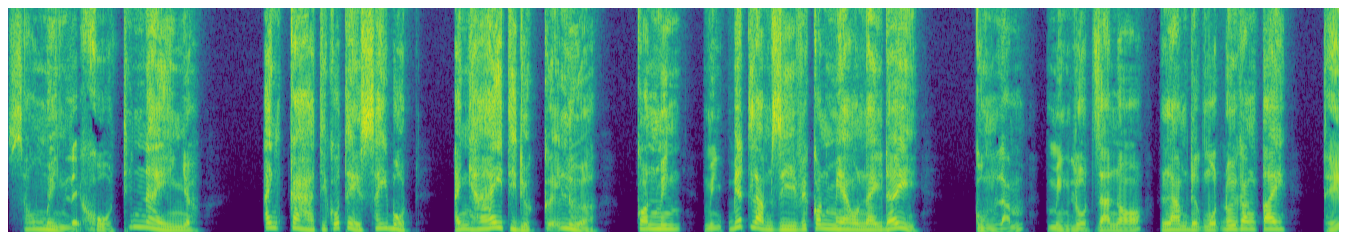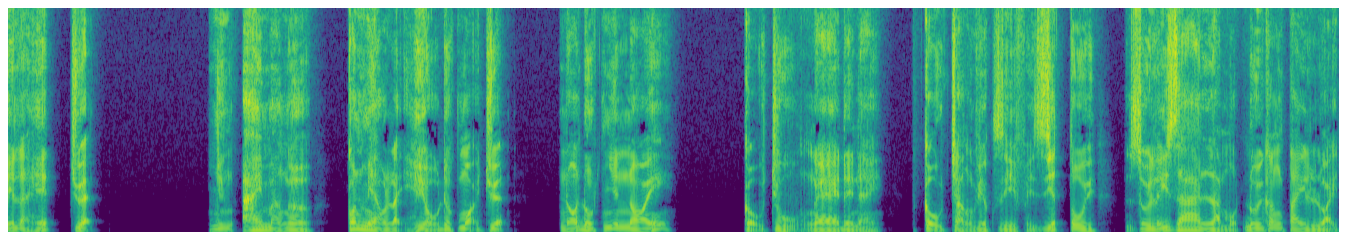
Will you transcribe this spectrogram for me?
Sao mình lại khổ thế này nhỉ? Anh cả thì có thể say bột, anh hai thì được cưỡi lửa, còn mình mình biết làm gì với con mèo này đây? Cùng lắm, mình lột ra nó, làm được một đôi găng tay, thế là hết chuyện. Nhưng ai mà ngờ, con mèo lại hiểu được mọi chuyện. Nó đột nhiên nói, cậu chủ nghe đây này, cậu chẳng việc gì phải giết tôi, rồi lấy ra là một đôi găng tay loại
